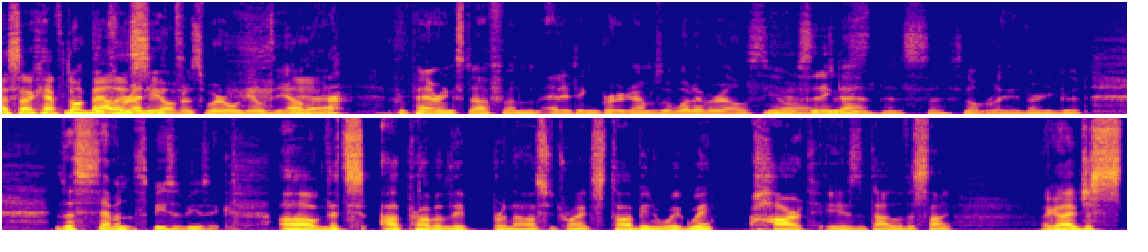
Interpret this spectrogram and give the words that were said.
I, so I have to not good balance for any it. of us. We're all guilty, aren't Yeah. we? Preparing stuff and editing programs or whatever else, you're Yeah, sitting down. It's, uh, it's not really very good. The seventh piece of music. Oh, that's I'll probably pronounce it right. Stabin Wigwi. Heart is the title of the song. A guy I just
